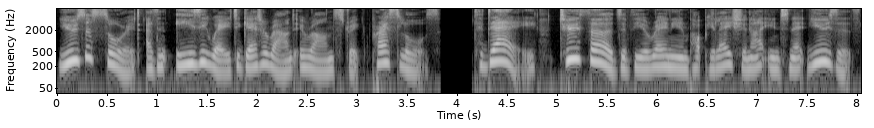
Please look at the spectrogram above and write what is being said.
users saw it as an easy way to get around Iran's strict press laws. Today, two thirds of the Iranian population are internet users,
